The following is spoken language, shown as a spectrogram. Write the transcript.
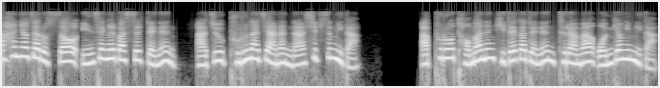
한 여자로서 인생을 봤을 때는 아주 불운하지 않았나 싶습니다. 앞으로 더 많은 기대가 되는 드라마 원경입니다.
